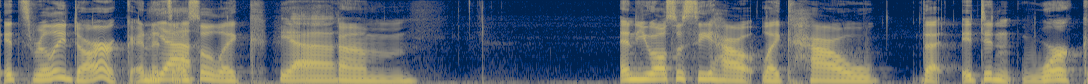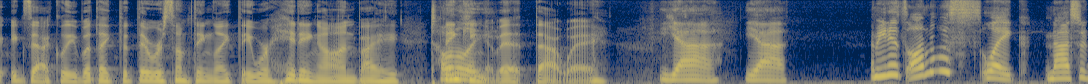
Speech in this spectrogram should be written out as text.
it's really dark and it's Yeah. also like Yeah. um and you also see how like how that it didn't work exactly but like that there was something like they were hitting on by Totally. thinking of it that way yeah, yeah. I mean, it's almost like not to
